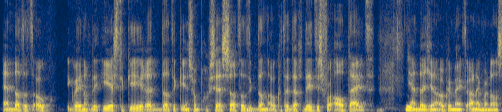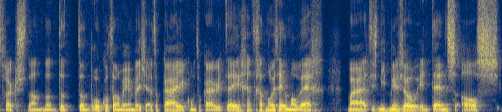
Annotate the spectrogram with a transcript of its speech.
en dat het ook, ik weet nog de eerste keren dat ik in zo'n proces zat, dat ik dan ook altijd dacht, dit is voor altijd. Ja. En dat je dan ook weer merkt, ah nee, maar dan straks, dan, dat, dat, dat brokkelt dan weer een beetje uit elkaar. Je komt elkaar weer tegen. Het gaat nooit helemaal weg, maar het is niet meer zo intens als,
